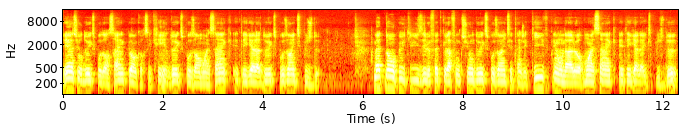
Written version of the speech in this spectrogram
Et 1 sur 2 exposant 5 peut encore s'écrire 2 exposant moins 5 est égal à 2 exposant x plus 2. Maintenant, on peut utiliser le fait que la fonction 2 exposant x est injective, et on a alors moins 5 est égal à x plus 2,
